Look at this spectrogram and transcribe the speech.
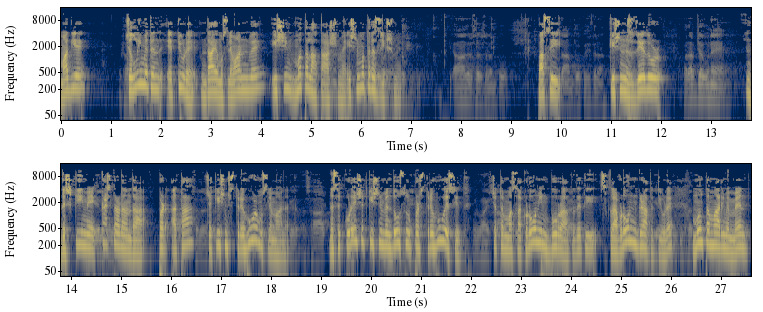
Madje Qëllimet e tyre ndaj muslimanëve ishin më të llahtarshme, ishin më të rrezikshme. Pasi kishin zgjedhur ndëshkime kaq të rënda për ata që kishin strehuar muslimanët, Nëse kureshët kishin vendosur për strehuesit që të masakronin burrat dhe t'i skllavëronin gratë e tyre, mund ta marrim me mend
